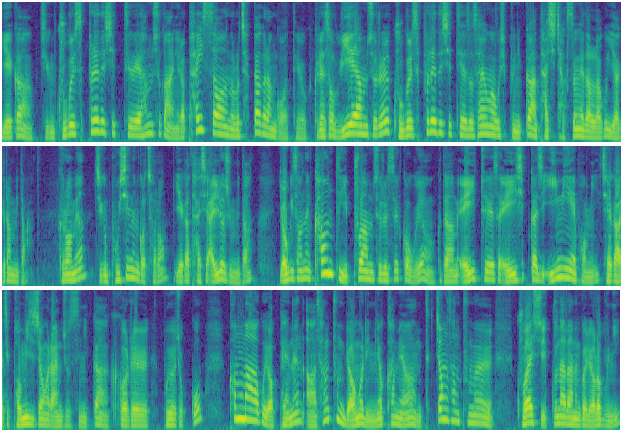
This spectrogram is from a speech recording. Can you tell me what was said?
얘가 지금 구글 스프레드시트의 함수가 아니라 파이썬으로 착각을 한 것 같아요. 그래서 위의 함수를 구글 스프레드시트에서 사용하고 싶으니까 다시 작성해 달라고 이야기를 합니다. 그러면 지금 보시는 것처럼 얘가 다시 알려줍니다. 여기서는 count if 함수를 쓸 거고요. 그 다음에 a2에서 a10까지 임의의 범위, 제가 아직 범위 지정을 안 줬으니까 그거를 보여줬고, 컴마하고 옆에는 아, 상품명을 입력하면 특정 상품을 구할 수 있구나라는 걸 여러분이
